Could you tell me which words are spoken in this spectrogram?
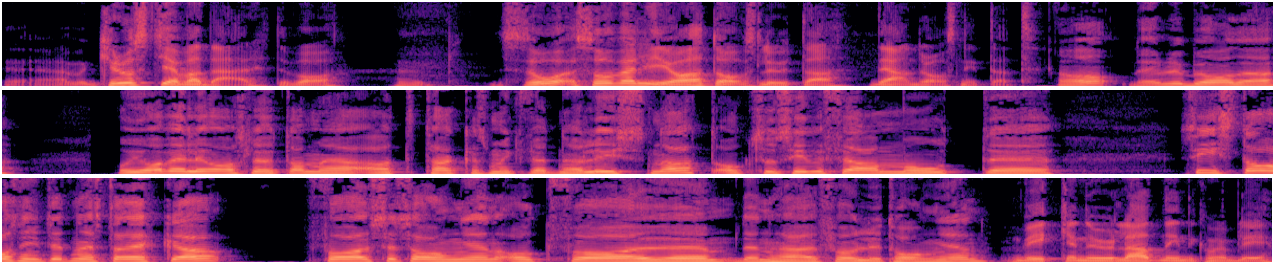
eh, Krustjev var där, det var. Så, så väljer jag att avsluta det andra avsnittet. Ja, det blir bra det. Och jag väljer att avsluta med att tacka så mycket för att ni har lyssnat och så ser vi fram emot eh, sista avsnittet nästa vecka för säsongen och för eh, den här följetongen. Vilken urladdning det kommer bli.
